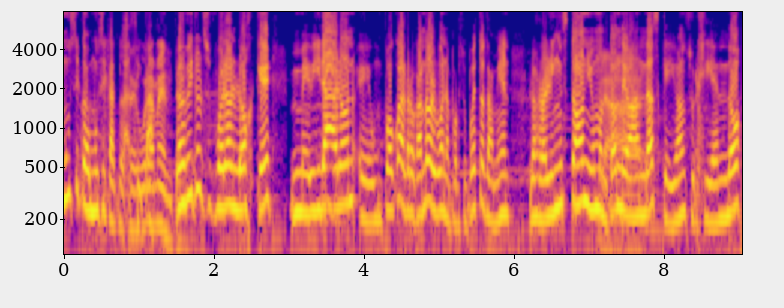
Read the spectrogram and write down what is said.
músico de música clásica. Seguramente. Los Beatles fueron los que me viraron eh, un poco al rock and roll. Bueno, por supuesto también los Rolling Stones y un montón de bandas que iban surgiendo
